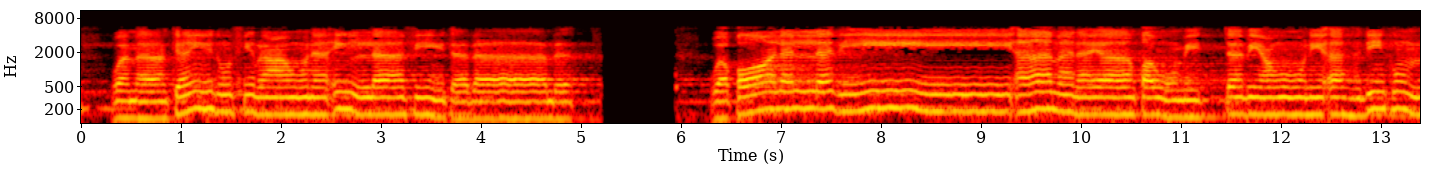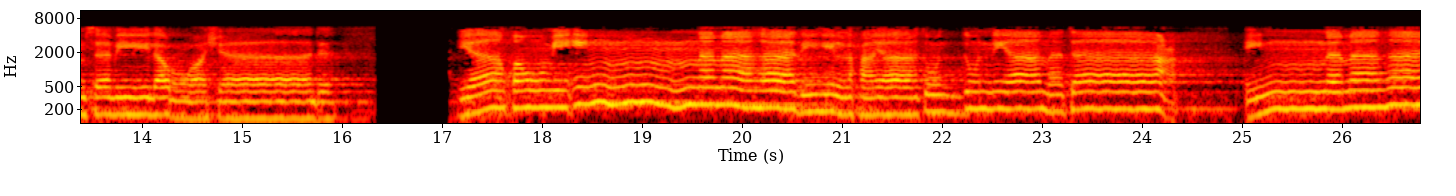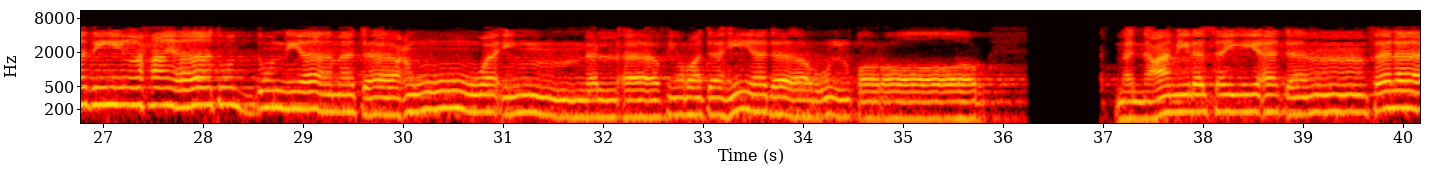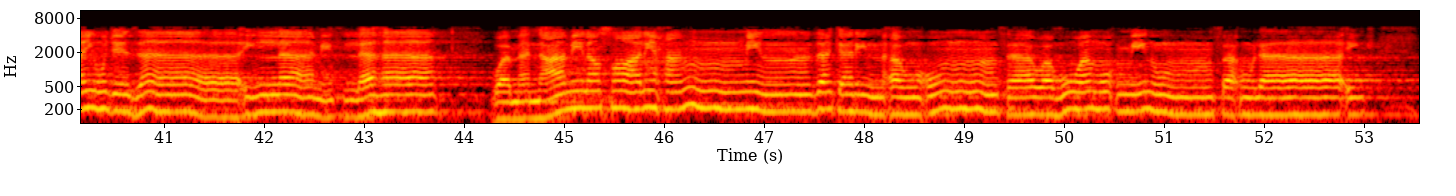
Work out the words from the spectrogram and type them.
وما كيد فرعون إلا في تباب وقال الذي آمن يا قوم اتبعون أهدكم سبيل الرشاد يا قوم إنما هذه الحياة الدنيا متاع إنما هذه الحياة الدنيا متاع وإن الآخرة هي دار القرار. من عمل سيئة فلا يجزى إلا مثلها. ومن عمل صالحا من ذكر أو أنثى وهو مؤمن فأولئك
